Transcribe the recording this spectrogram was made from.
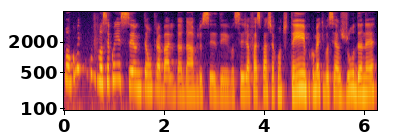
Bom, como é que você conheceu então o trabalho da WCD? Você já faz parte há quanto tempo? Como é que você ajuda, né,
